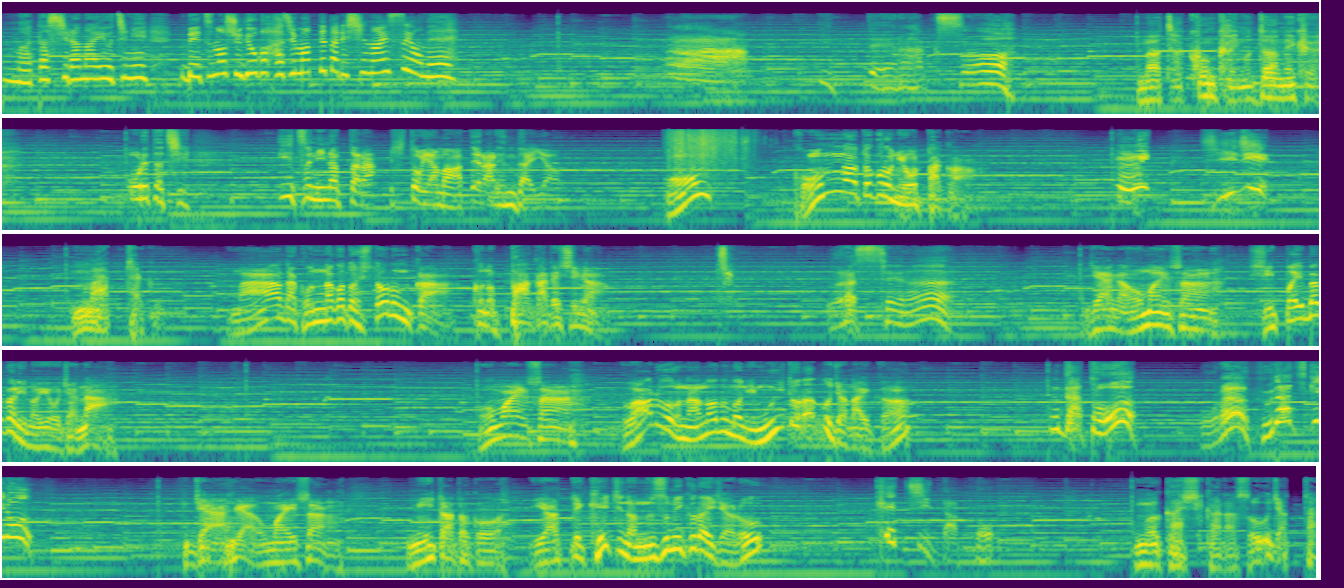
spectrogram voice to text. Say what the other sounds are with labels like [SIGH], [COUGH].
うまた知らないうちに別の修行が始まってたりしないっすよね。ああいってえなくそまた今回もダメか俺たちいつになったら一山当てられんだよん？こんなところにおったか。じじいまったく。まだこんなことしとるんか。このバカ弟子が。うるせえなじゃがお前さん、失敗ばかりのようじゃな。お前さん、悪を名乗るのに向いとらんのじゃないか？だと？俺は札付きの。じゃがお前さん、見たとこ、やってケチな盗みくらいじゃろ？ケチだと？昔からそうじゃった。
